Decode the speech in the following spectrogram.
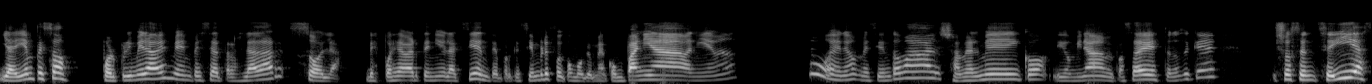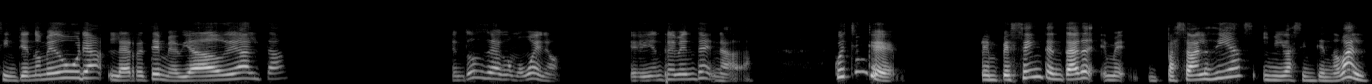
y ahí empezó. Por primera vez me empecé a trasladar sola, después de haber tenido el accidente, porque siempre fue como que me acompañaban y bueno, me siento mal, llamé al médico, le digo, mirá, me pasa esto, no sé qué. Yo se- seguía sintiéndome dura, la RT me había dado de alta. Entonces era como, bueno, evidentemente nada. Cuestión que empecé a intentar, me pasaban los días y me iba sintiendo mal.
